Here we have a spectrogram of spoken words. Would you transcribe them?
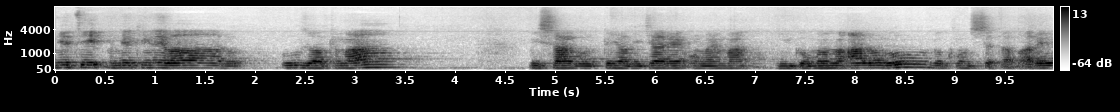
နေ့တိမနေ့ခင်းလေးပါလို့ဦးစွာပထမမိစာကိုတရားနေကြတဲ့ online မှာဒီကုမ္မမအားလုံးကိုနှုတ်ခွန်းဆက်တာပါတယ်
